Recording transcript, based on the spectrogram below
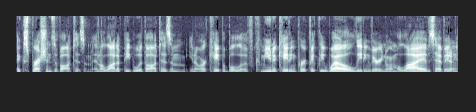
expressions of autism. And a lot of people with autism you know are capable of communicating perfectly well leading very normal lives having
